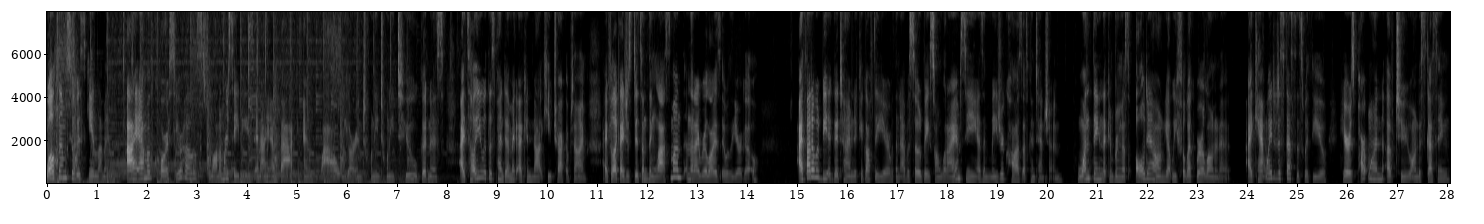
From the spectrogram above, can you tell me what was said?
Welcome to Whiskey and Lemon. I am, of course, your host, Lana Mercedes, and I am back. And wow, we are in 2022. Goodness. I tell you, with this pandemic, I cannot keep track of time. I feel like I just did something last month and then I realized it was a year ago. I thought it would be a good time to kick off the year with an episode based on what I am seeing as a major cause of contention. One thing that can bring us all down, yet we feel like we're alone in it. I can't wait to discuss this with you. Here is part one of two on discussing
